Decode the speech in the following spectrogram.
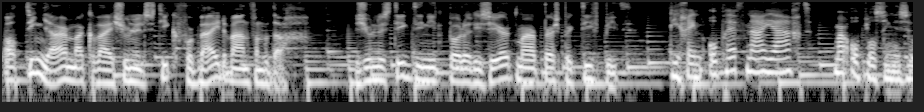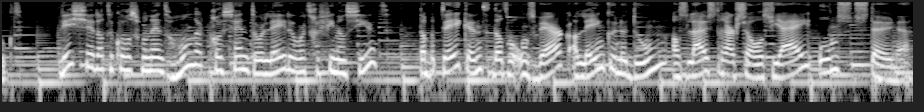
Al tien jaar maken wij journalistiek voorbij de waan van de dag. Journalistiek die niet polariseert, maar perspectief biedt. Die geen ophef najaagt, maar oplossingen zoekt. Wist je dat de correspondent 100% door leden wordt gefinancierd? Dat betekent dat we ons werk alleen kunnen doen als luisteraars zoals jij ons steunen.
